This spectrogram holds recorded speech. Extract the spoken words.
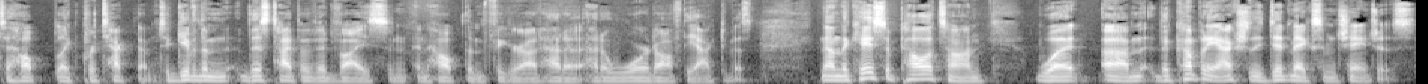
to help like protect them, to give them this type of advice and, and help them figure out how to how to ward off the activist. Now, in the case of Peloton, what um, the company actually did make some changes,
